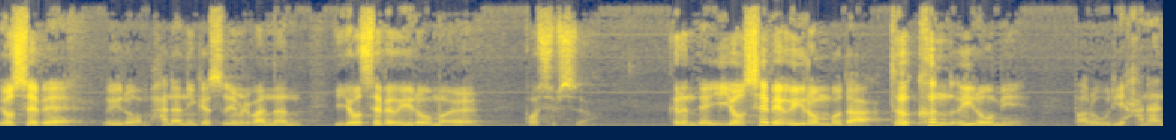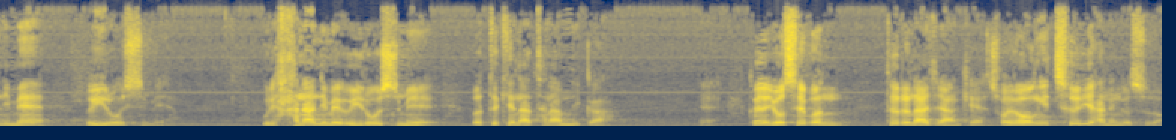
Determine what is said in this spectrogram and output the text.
요셉의 의로움, 하나님께 쓰임을 받는 이 요셉의 의로움을 보십시오. 그런데 이 요셉의 의로움보다 더 큰 의로움이 바로 우리 하나님의 의로우심이에요. 우리 하나님의 의로우심이 어떻게 나타납니까? 예, 그냥 요셉은 드러나지 않게 조용히 처리하는 것으로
